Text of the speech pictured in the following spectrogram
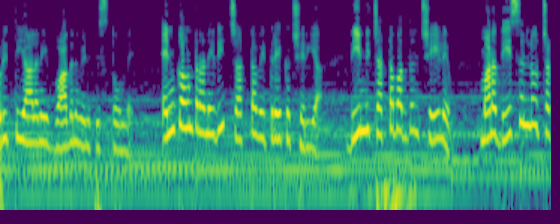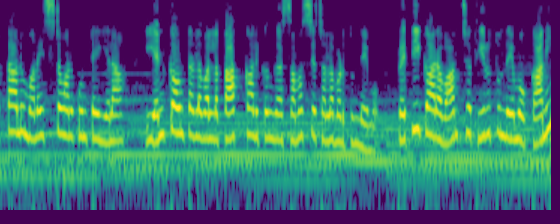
ఉరితీయాలని వాదన వినిపిస్తోంది. ఎన్కౌంటర్ అనేది చట్ట వ్యతిరేక చర్య. దీన్ని చట్టబద్ధం చేయలేం. మన దేశంలో చట్టాలు మన ఇష్టం అనుకుంటే ఎలా? ఈ ఎన్కౌంటర్ల వల్ల తాత్కాలికంగా సమస్య చల్లబడుతుందేమో ప్రతీకార వాంఛ తీరుతుందేమో కానీ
